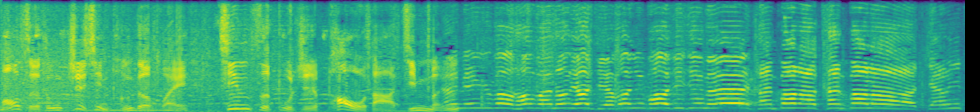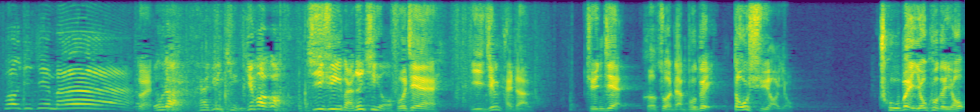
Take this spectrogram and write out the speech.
毛泽东致信彭德怀，亲自布置炮打金门。人民日报头版头条：解放军炮击金门，看报了，看报了！解放军炮击金门。对，同志，海军紧急报告，急需一百吨汽油。福建已经开战了，军舰和作战部队都需要油，储备油库的油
